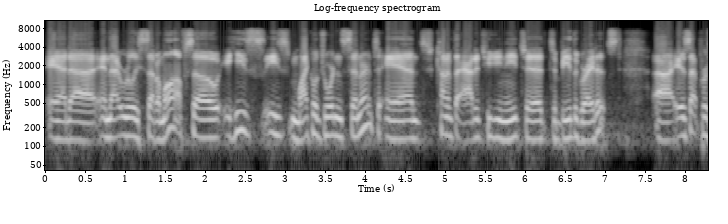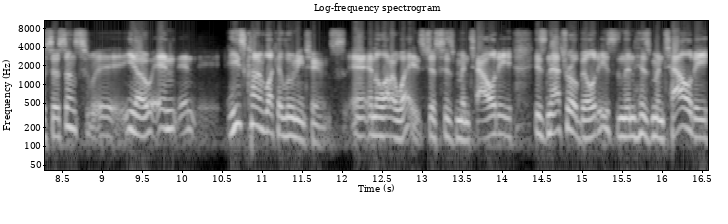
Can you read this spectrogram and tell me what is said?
and uh, and that really set him off. So he's he's Michael Jordan centered, and kind of the attitude you need to to be the greatest uh, is that persistence. You know, and and he's kind of like a Looney Tunes in, in, a lot of ways. Just his mentality, his natural abilities, and then his mentality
